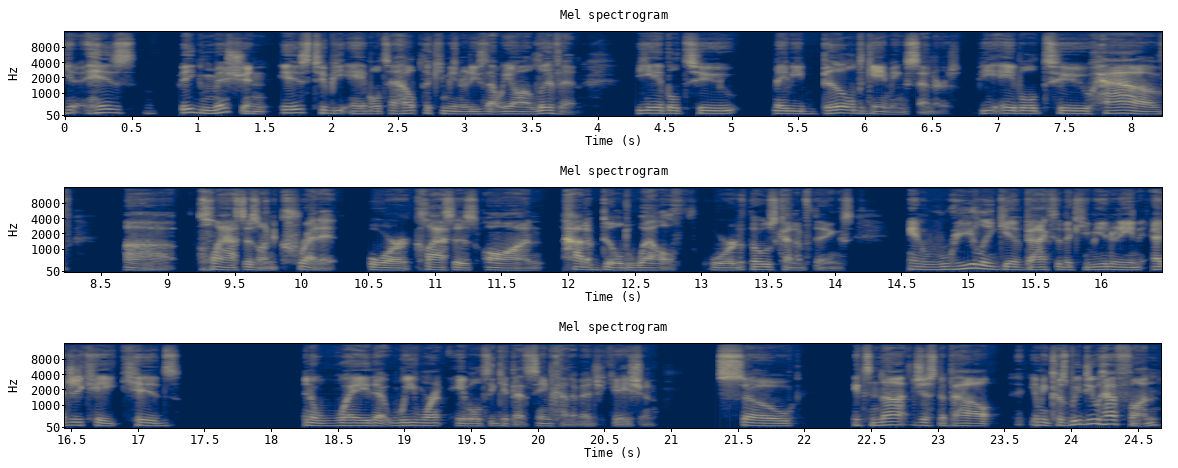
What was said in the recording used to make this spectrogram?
you know, his big mission is to be able to help the communities that we all live in, be able to maybe build gaming centers, be able to have uh, classes on credit or classes on how to build wealth or those kind of things, and really give back to the community and educate kids in a way that we weren't able to get that same kind of education. So it's not just about, I mean, because we do have fun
